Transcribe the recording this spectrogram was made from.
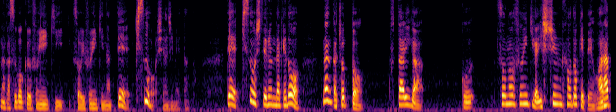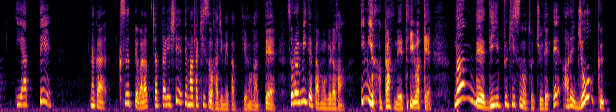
なんかすごく雰囲気、そういう雰囲気になって、キスをし始めたと。で、キスをしてるんだけど、なんかちょっと、二人が、こう、その雰囲気が一瞬ほどけて笑い合って、なんか、くすって笑っちゃったりして、で、またキスを始めたっていうのがあって、それを見てたモグラが、意味わかんねえっていうわけ。なんでディープキスの途中で、え、あれジョークって、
